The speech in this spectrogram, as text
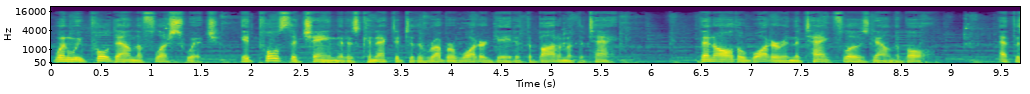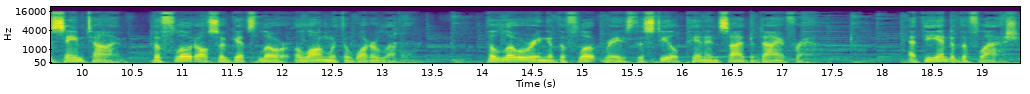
When we pull down the flush switch, it pulls the chain that is connected to the rubber water gate at the bottom of the tank. Then all the water in the tank flows down the bowl. At the same time, the float also gets lower along with the water level. The lowering of the float raised the steel pin inside the diaphragm. At the end of the flash,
